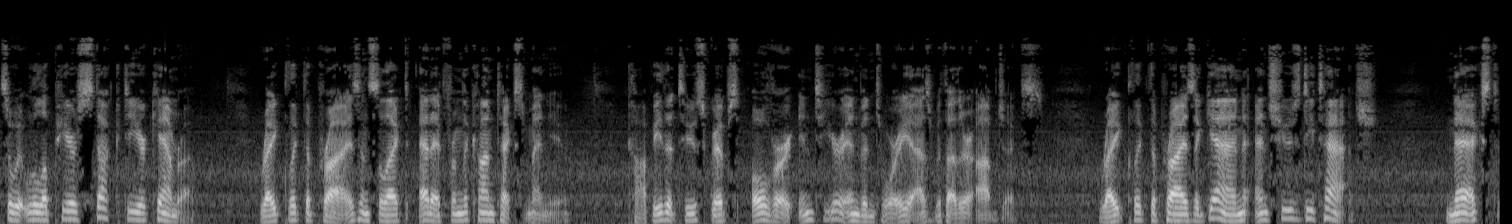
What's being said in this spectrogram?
so it will appear stuck to your camera. Right-click the prize and select Edit from the context menu. Copy the two scripts over into your inventory as with other objects. Right-click the prize again and choose Detach. Next,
